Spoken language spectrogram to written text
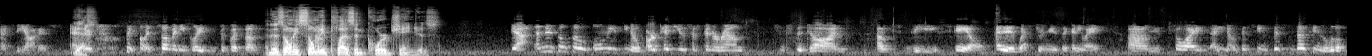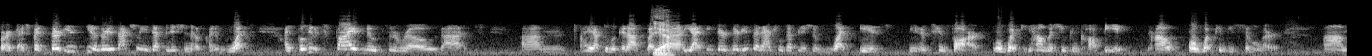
Let's be honest, and Yes. there's only so many places to put them. And there's only so many pleasant chord changes. Yeah, and there's also only you know arpeggios have been around since the dawn of the scale, anyway, Western music anyway. Um, so I, I, you know, this seems this does seem a little far fetched, but there is, you know, there is actually a definition of kind of what I believe it's five notes in a row that um, I have to look it up, but Yeah. uh, yeah, I think there there is an actual definition of what is you know too far or what how much you can copy, how or what can be similar. Um,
